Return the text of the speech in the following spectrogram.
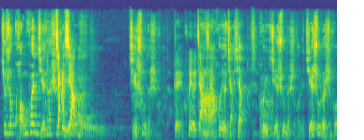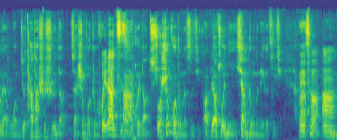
就是狂欢节它是假象结束的时候的。对会有假啊，象，会有假象，会有结束的时候的。结束的时候呢，我们就踏踏实实的在生活中回到自己啊，回到做生活中的自己，而不要做你想中的那个自己。没错啊。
